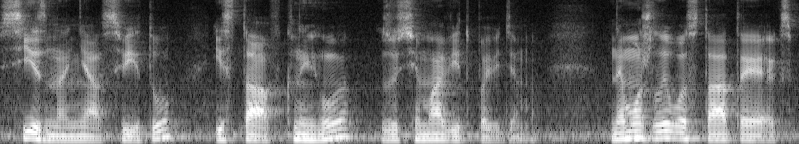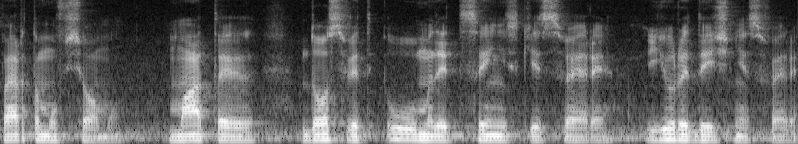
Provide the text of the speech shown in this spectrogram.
всі знання світу і став книгою з усіма відповідями. Неможливо стати експертом у всьому, мати досвід у медицинській сфері, юридичній сфері.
